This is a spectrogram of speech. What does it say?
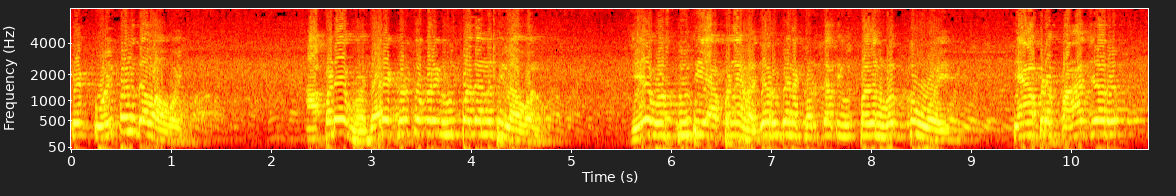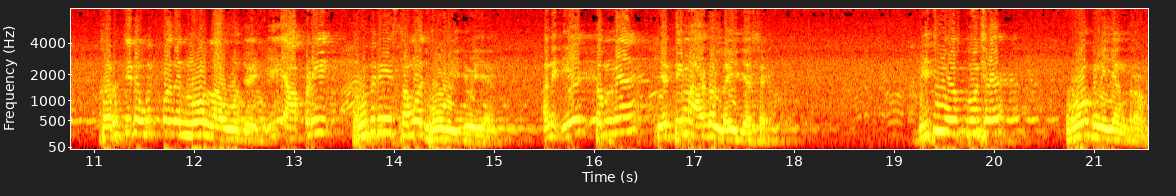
કે કોઈ પણ દવા હોય આપણે વધારે ખર્ચો કરીને ઉત્પાદન નથી લાવવાનું. જે વસ્તુથી આપણે હજાર રૂપિયાના ખર્ચાથી ઉત્પાદન વધતું હોય, ત્યાં આપણે પાંચ હજાર ખર્ચીને ઉત્પાદન ન લાવવું જોઈએ. એ આપણી ખુદની સમજ હોવી જોઈએ. અને એ જ તમને ખેતીમાં આગળ લઈ જશે. બીજી વસ્તુ છે રોગ નિયંત્રણ.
